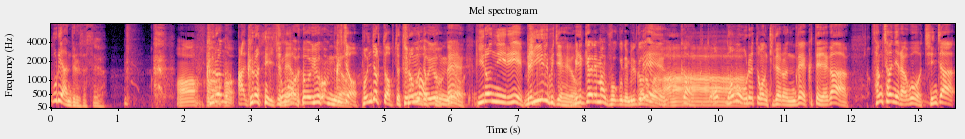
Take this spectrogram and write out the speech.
꿀이 안 들어있었어요. 아, 그런 어, 어. 아 그런 일 있으세요? 정말 어이가 없네요. 그죠? 본 적도 없죠. 들어본 적도. 어이없네요. 네. 이런 일이 비일비재해요. 밀가루만 구웠군요, 밀가루만. 네, 그러니까 아. 어, 너무 오랫동안 기다렸는데 그때 얘가 상찬이라고 진짜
